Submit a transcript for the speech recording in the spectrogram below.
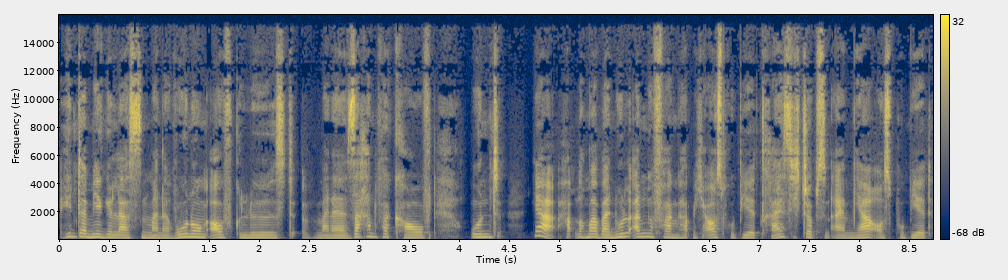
hinter mir gelassen, meine Wohnung aufgelöst, meine Sachen verkauft und ja, habe nochmal bei Null angefangen, habe mich ausprobiert, 30 Jobs in einem Jahr ausprobiert,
